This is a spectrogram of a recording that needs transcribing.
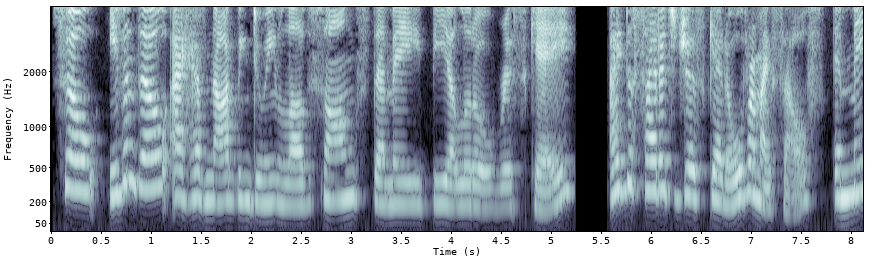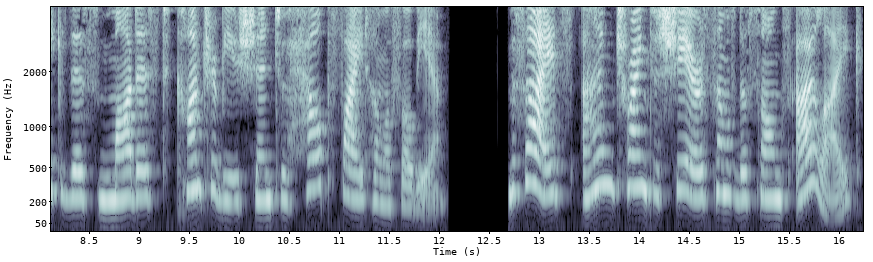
So, even though I have not been doing love songs that may be a little risque, I decided to just get over myself and make this modest contribution to help fight homophobia. Besides, I'm trying to share some of the songs I like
